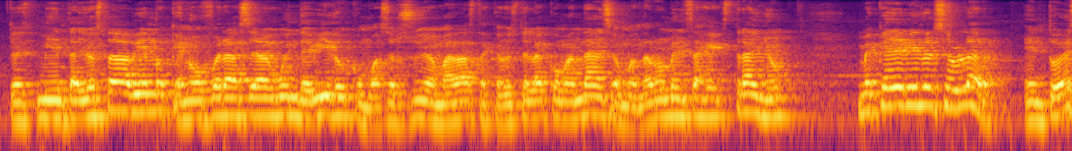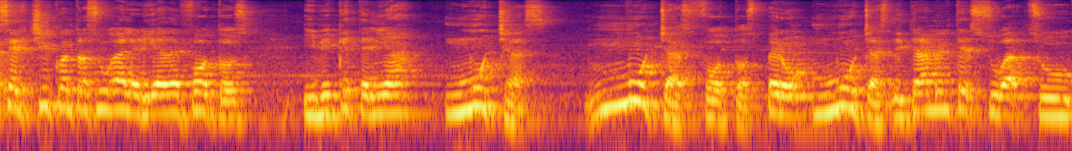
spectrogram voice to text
Entonces, mientras yo estaba viendo que no fuera a hacer algo indebido, como hacer su llamada hasta que no esté la comandancia o mandar un mensaje extraño, me quedé viendo el celular. Entonces el chico entró a su galería de fotos y vi que tenía muchas, muchas fotos, pero muchas. Literalmente su, su,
